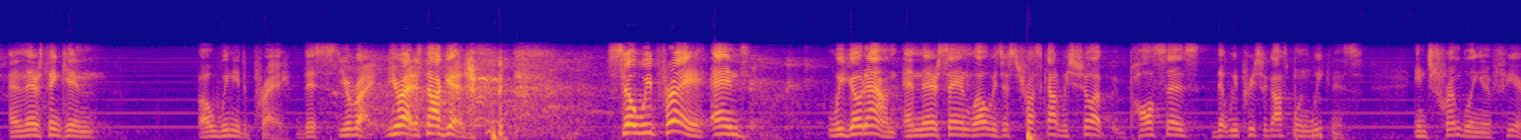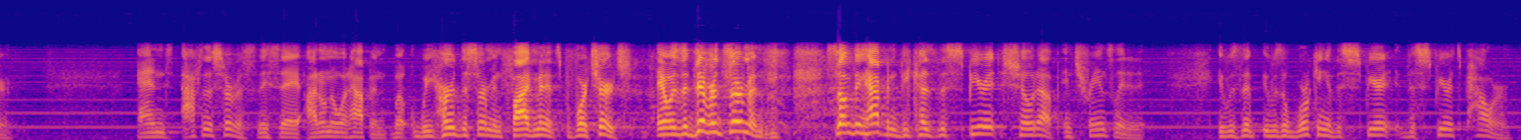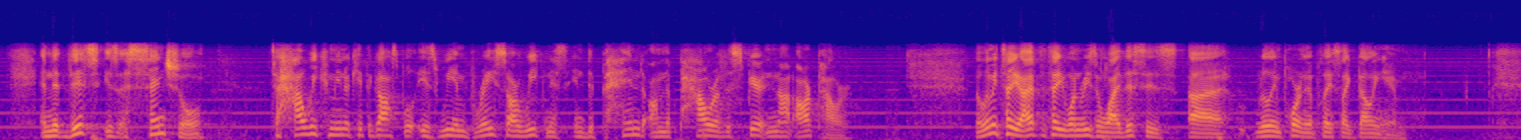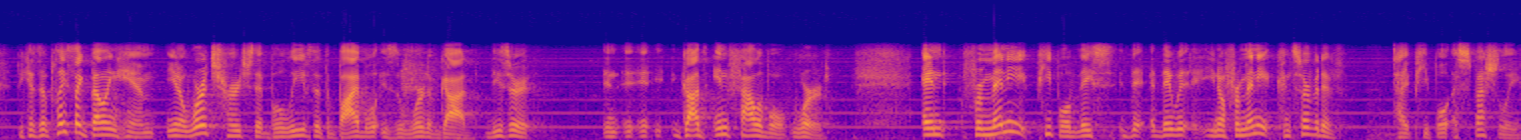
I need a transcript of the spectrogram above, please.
and they're thinking, oh, we need to pray. This, you're right, you're right, it's not good. so we pray, and we go down, and they're saying, well, we just trust God. We show up. Paul says that we preach the gospel in weakness, in trembling and in fear. And after the service, they say, I don't know what happened, but we heard the sermon five minutes before church. It was a different sermon. Something happened because the Spirit showed up and translated it. It was the, it was the working of the Spirit, the Spirit's power. And that this is essential to how we communicate the gospel is we embrace our weakness and depend on the power of the Spirit and not our power. Now, let me tell you, I have to tell you one reason why this is uh, really important in a place like Bellingham. Because in a place like Bellingham, you know, we're a church that believes that the Bible is the Word of God. These are in, in, God's infallible Word. And for many people, they, they, they would, you know, for many conservative type people especially,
